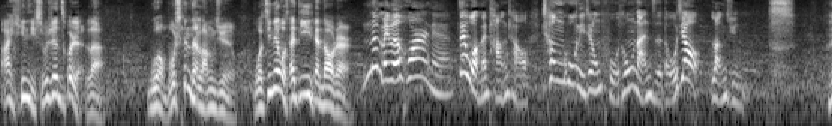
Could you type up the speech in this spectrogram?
阿姨，你是不是认错人了？我不是你的郎君，我今天我才第一天到这儿。那没文化呢，在我们唐朝，称呼你这种普通男子都叫郎君。哎，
